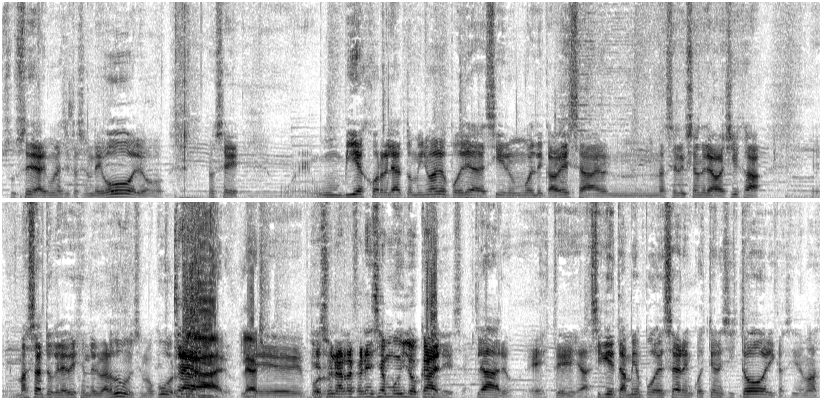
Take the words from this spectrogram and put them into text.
sucede alguna situación de gol o no sé, un viejo relato minuano podría decir un gol de cabeza en una selección de la Valleja más alto que la Virgen del Verdún, se me ocurre. Claro, claro. Eh, es una referencia muy local esa. Claro, este, así que también puede ser en cuestiones históricas y demás.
